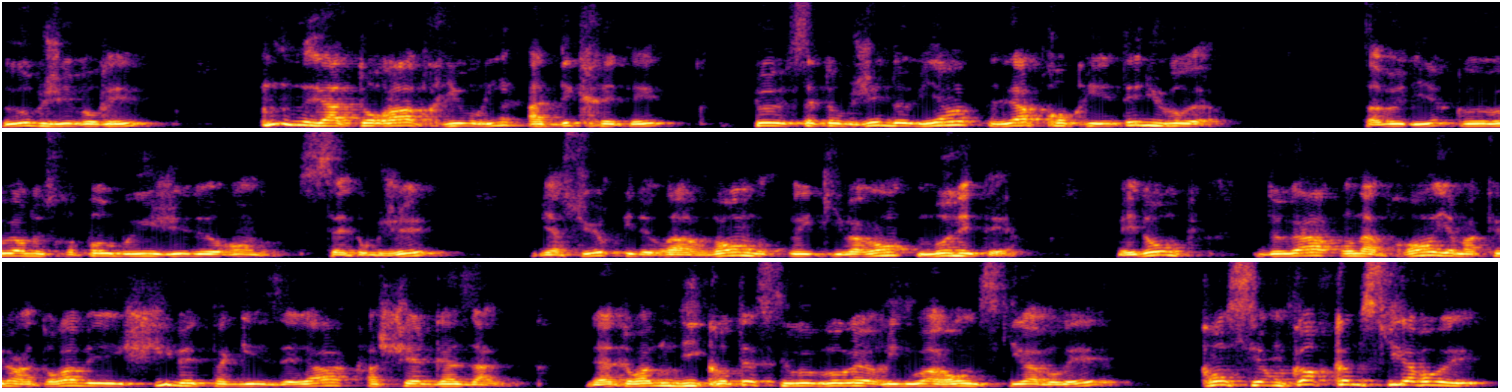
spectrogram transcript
l'objet volé, la Torah, a priori, a décrété que cet objet devient la propriété du voleur. Ça veut dire que le voleur ne sera pas obligé de rendre cet objet. Bien sûr, il devra vendre l'équivalent monétaire. Mais donc, de là, on apprend, il y a marqué dans la Torah. La Torah nous dit quand est-ce que le voleur il doit rendre ce qu'il a volé? Quand c'est encore comme ce qu'il a volé.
